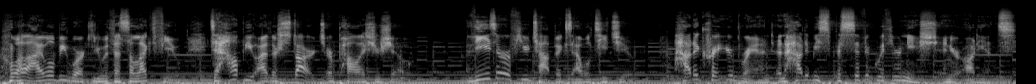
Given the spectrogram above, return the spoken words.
Well, I will be working with a select few to help you either start or polish your show. These are a few topics I will teach you how to create your brand, and how to be specific with your niche and your audience.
